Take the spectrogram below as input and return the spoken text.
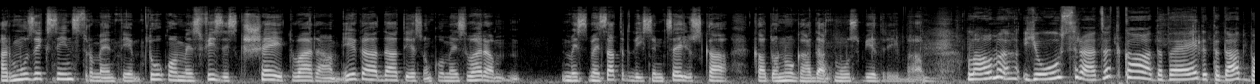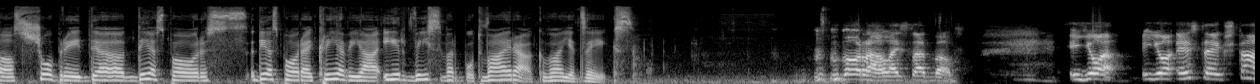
ar muzikas instrumentiem, to, ko mēs fiziski šeit varam iegādāties un ko mēs varam mēs, mēs atradīsim ceļus, kā, kā to nogādāt mūsu biedrībām. Lauma, jūs redzat, kāda veida atbalsts šobrīd uh, diasporas, diasporai Krievijā ir visvarbūt vairāk vajadzīgs? Morālais atbalsts. Jo Jo es teikšu tā,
